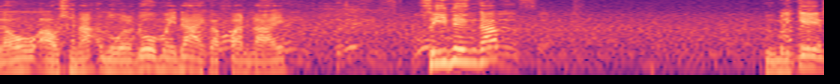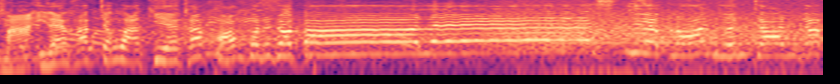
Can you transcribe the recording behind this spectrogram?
แล้วเอาชนะโรนัลโดไม่ได้ครับฟันได้4-1ครับดูมิเก้มาอีกแล้วครับ จังหวะเคลียร์ครับ ของฟอนเดโดตาเลสเรียบร้อยเหมือนกันครับ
